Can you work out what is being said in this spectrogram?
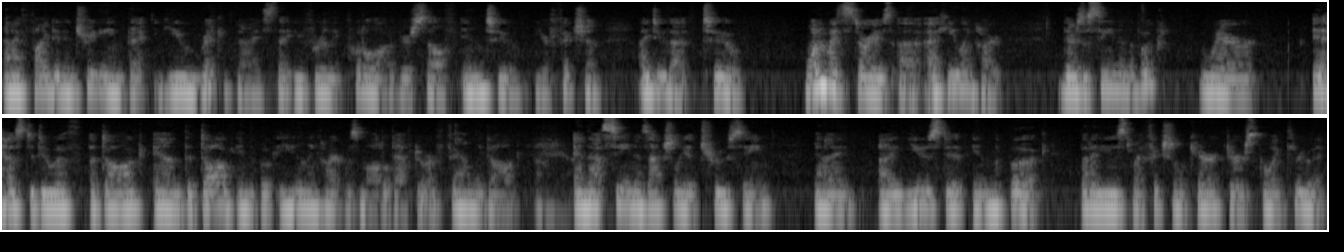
And I find it intriguing that you recognize that you've really put a lot of yourself into your fiction. I do that too. One of my stories, uh, A Healing Heart, there's a scene in the book where it has to do with a dog, and the dog in the book, A Healing Heart, was modeled after our family dog. Oh, and that scene is actually a true scene. And I, I used it in the book, but I used my fictional characters going through it.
